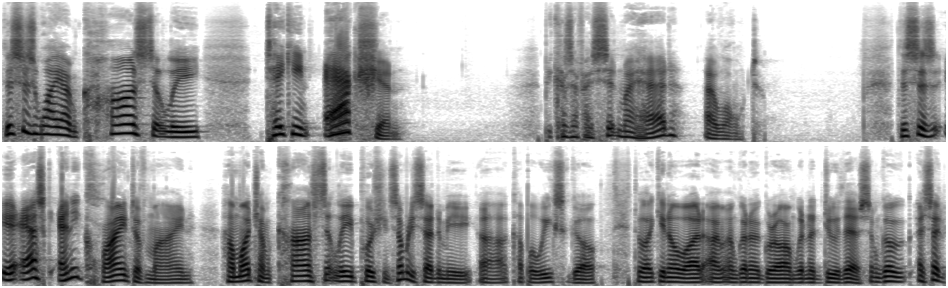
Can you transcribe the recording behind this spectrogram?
This is why I'm constantly taking action because if I sit in my head, I won't. This is ask any client of mine how much I'm constantly pushing. Somebody said to me uh, a couple of weeks ago, they're like, you know what, I'm, I'm going to grow. I'm going to do this. I'm go. I said,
